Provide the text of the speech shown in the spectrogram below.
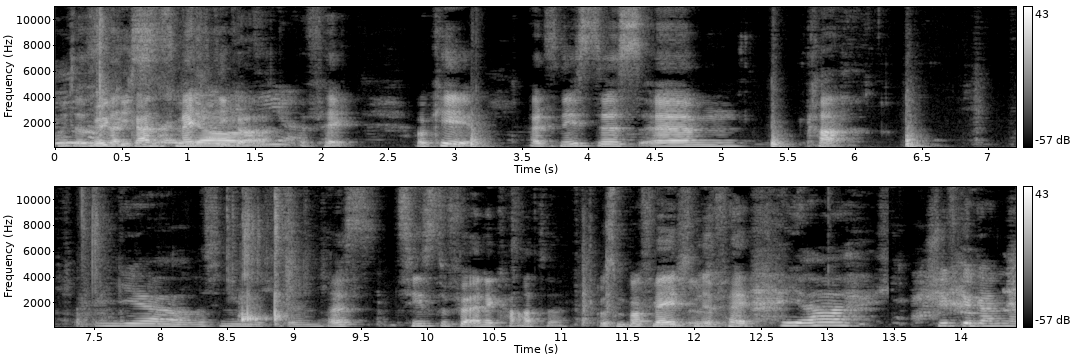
Gut, das ist ein Wirklich, ganz mächtiger Effekt. Okay. Als nächstes, ähm, Krach. Ja, was nehme ich denn? Was ziehst du für eine Karte? Aus dem Buffy. Welchen Effekt? Ja, schiefgegangener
